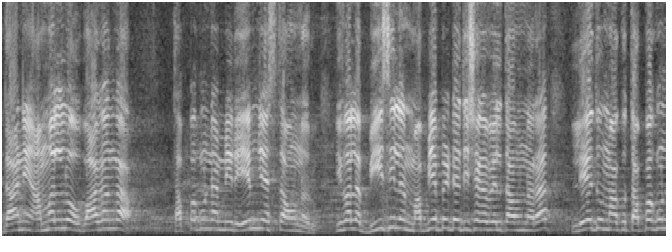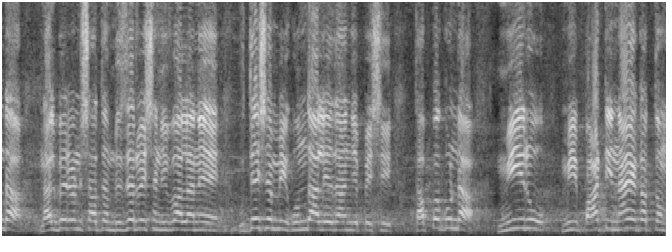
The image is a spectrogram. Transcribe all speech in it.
దాని అమల్లో భాగంగా తప్పకుండా మీరు ఏం చేస్తూ ఉన్నారు? ఇవాళ బీసీలను మభ్యపెట్టే దిశగా వెళ్తా ఉన్నారా? లేదు మాకు తప్పకుండా నలభై రెండు శాతం రిజర్వేషన్ ఇవ్వాలనే ఉద్దేశం మీకు ఉందా లేదా అని చెప్పేసి తప్పకుండా మీరు మీ పార్టీ నాయకత్వం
